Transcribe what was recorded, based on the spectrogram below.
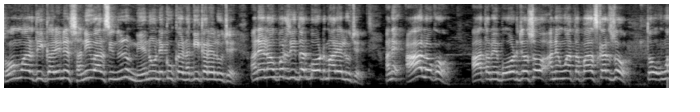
સોમવારથી કરીને શનિવાર સુધીનું મેનુ નક્કી નક્કી કરેલું છે અને એના ઉપર સીધર બોર્ડ મારેલું છે. અને આ લોકો, આ તમે બોર્ડ જોશો અને હું તપાસ કરશો, તો હું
